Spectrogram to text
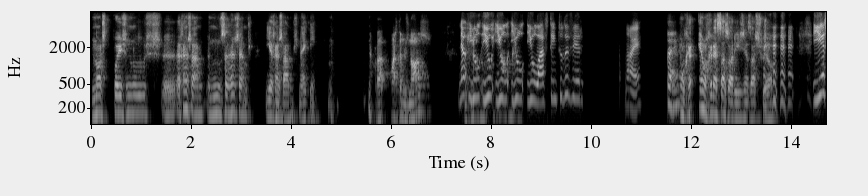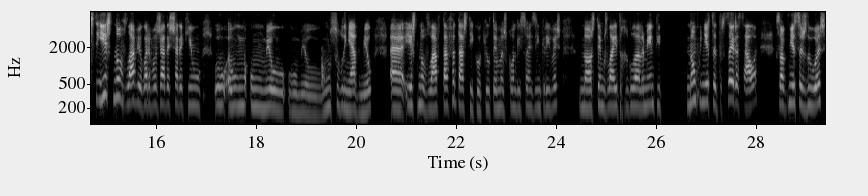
nós depois nos, uh, arranjamos, nos arranjamos. E arranjamos, não é, Kim? Lá estamos nós. Não, e o, e, o, e, o, e, o, e o LAV tem tudo a ver, não é? Tem. É um, é um regresso às origens, acho eu. e, este, e este novo LAV, agora vou já deixar aqui um, um, um, meu, um, meu, um sublinhado meu, uh, este novo LAV está fantástico, aquilo tem umas condições incríveis, nós temos lá ido regularmente e não conheço a terceira sala, só conheço as duas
